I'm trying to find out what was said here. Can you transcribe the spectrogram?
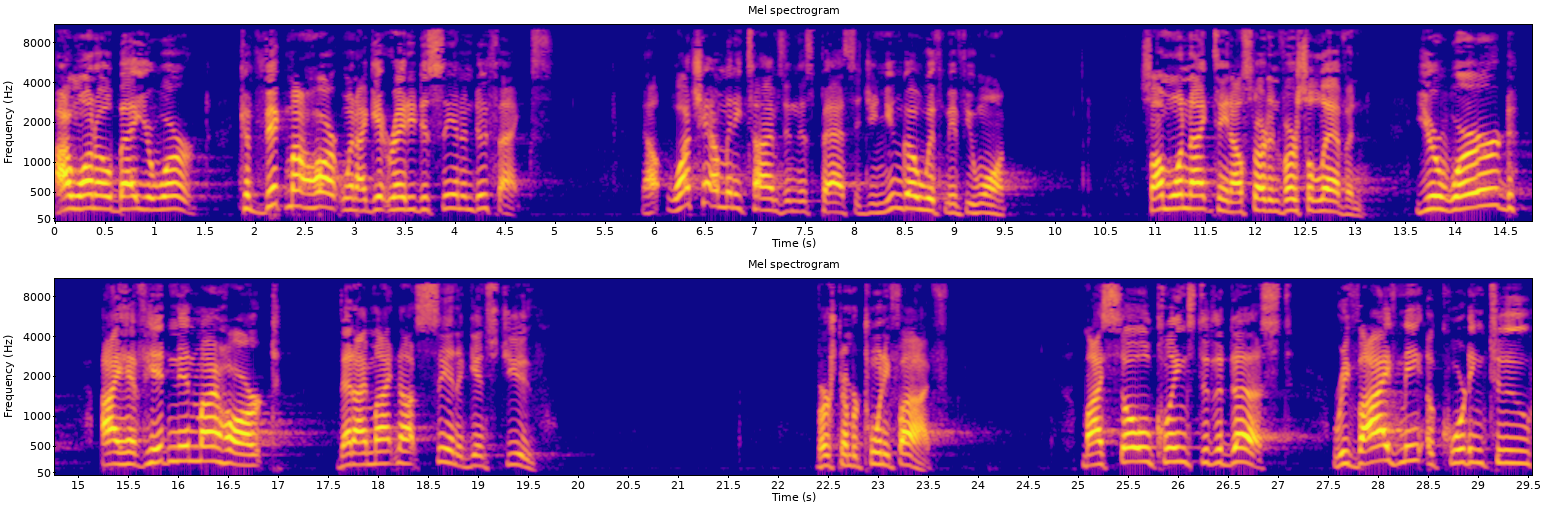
I want to obey your word. Convict my heart when I get ready to sin and do things. Now watch how many times in this passage, and you can go with me if you want. Psalm 119, I'll start in verse 11. Your word I have hidden in my heart that I might not sin against you. Verse number 25. My soul clings to the dust. Revive me according to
